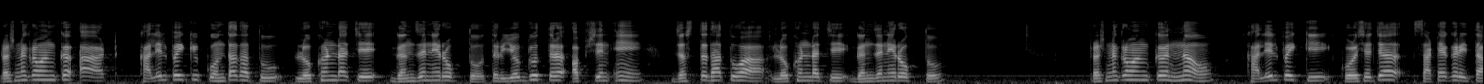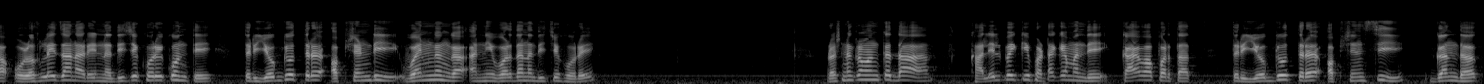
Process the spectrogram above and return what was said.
प्रश्न क्रमांक आठ खालीलपैकी कोणता धातू लोखंडाचे गंजणे रोखतो तर योग्य उत्तर ऑप्शन ए जस्त धातू हा लोखंडाचे गंजणे रोखतो. प्रश्न क्रमांक नऊ खालीलपैकी कोळशाच्या साठ्याकरिता ओळखले जाणारे नदीचे खोरे कोणते? तर योग्य उत्तर ऑप्शन डी वैनगंगा आणि वर्धा नदीचे खोरे प्रश्न क्रमांक दहा खालीलपैकी फटाक्यामध्ये काय वापरतात? तर योग्य उत्तर ऑप्शन सी गंधक.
